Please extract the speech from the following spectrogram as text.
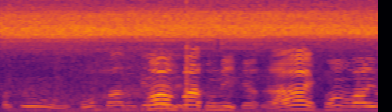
પણ તું ફોર્મ પાછું નહીં હાય ફોર્મ વાળી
